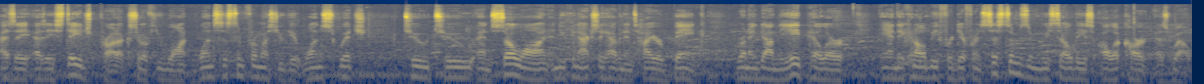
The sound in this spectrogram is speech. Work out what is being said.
as a as a staged product. So if you want one system from us, you get one switch, two, two, and so on, and you can actually have an entire bank running down the A-pillar, and they can all be for different systems, and we sell these a la carte as well.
